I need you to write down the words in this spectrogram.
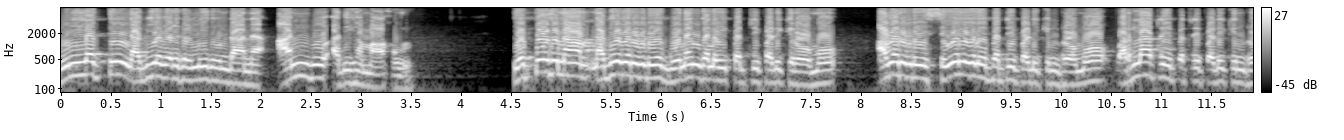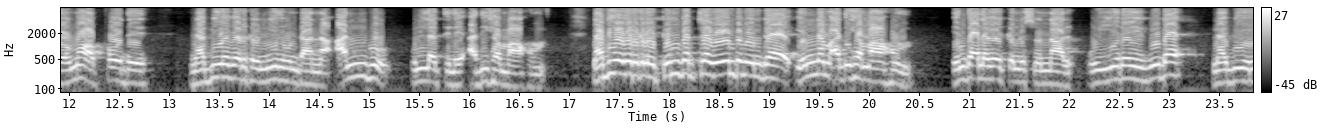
உள்ளத்தில் நபியவர்கள் மீது உண்டான அன்பு அதிகமாகும். எப்போது நாம் நபியவர்களுடைய குணங்களை பற்றி படிக்கிறோமோ அவர்களுடைய செயல்களை பற்றி படிக்கின்றோமோ வரலாற்றை பற்றி படிக்கின்றோமோ அப்போது நபியவர்கள் மீது உண்டான அன்பு உள்ளத்திலே அதிகமாகும். நபியவர்களை பின்பற்ற வேண்டும் என்ற எண்ணம் அதிகமாகும். எந்த அளவிற்கு என்று சொன்னால் உயிரை விட நபியை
